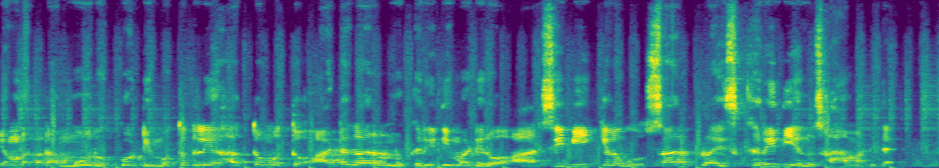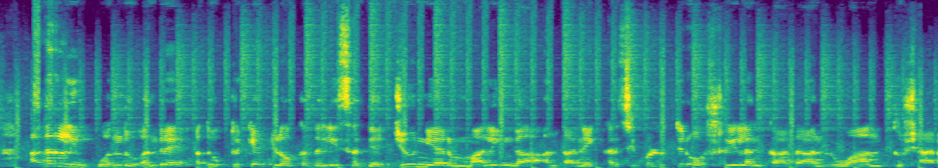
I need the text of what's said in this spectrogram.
ಎಂಬತ್ತ ಮೂರು ಕೋಟಿ ಮೊತ್ತದಲ್ಲಿ ಹತ್ತೊಂಬತ್ತು ಆಟಗಾರರನ್ನು ಖರೀದಿ ಮಾಡಿರೋ ಆರ್ಸಿಬಿ ಕೆಲವು ಸರ್ಪ್ರೈಸ್ ಖರೀದಿಯನ್ನು ಸಹ ಮಾಡಿದೆ. ಅದರಲ್ಲಿ ಒಂದು ಅಂದ್ರೆ ಅದು ಕ್ರಿಕೆಟ್ ಲೋಕದಲ್ಲಿ ಸದ್ಯ ಜೂನಿಯರ್ ಮಾಲಿಂಗ ಅಂತಾನೆ ಕರೆಸಿಕೊಳ್ಳುತ್ತಿರೋ ಶ್ರೀಲಂಕಾದ ನುವಾನ್ ತುಷಾರ.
